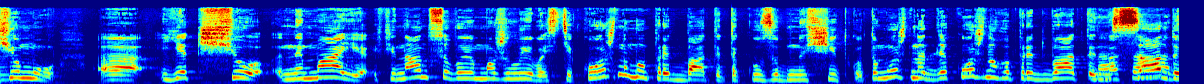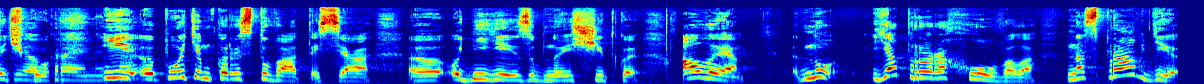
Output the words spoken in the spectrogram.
Чому? Е, Якщо немає фінансової можливості кожному придбати таку зубну щітку, то можна для кожного придбати Насадки насадочку окремі, і так? е, потім користуватися е, однією зубною щіткою. Але ну. Я прораховувала. Насправді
